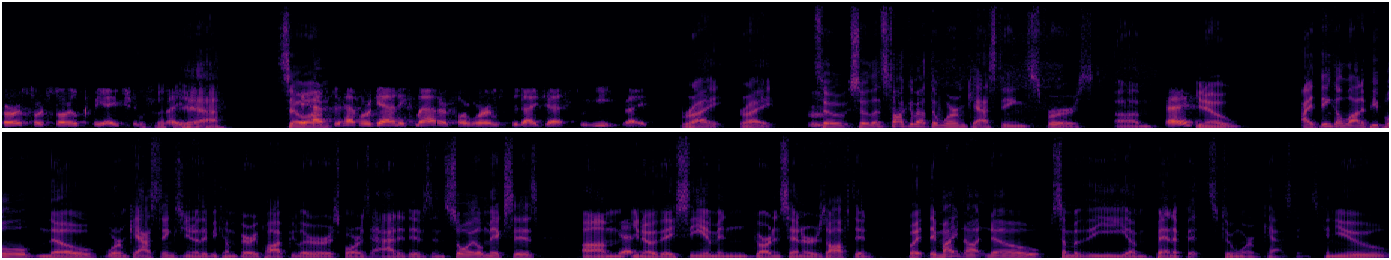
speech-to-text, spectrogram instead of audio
Earth or soil creation, right? Yeah. So They um, have to have organic matter for worms to digest, to eat, right? right, right. Hmm. So so let's talk about the worm castings first. Um, Okay? you know, I think a lot of people know worm castings. You know, they become very popular as far as additives and soil mixes. Um, Yes. You know, they see them in garden centers often, but they might not know some of the um, benefits to worm castings. Can you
